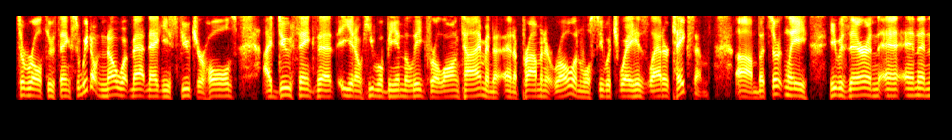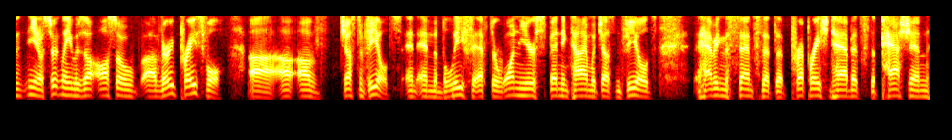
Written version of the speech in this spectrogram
to roll through things. So we don't know what Matt Nagy's future holds. I do think that you know he will be in the league for a long time and, and a prominent role, and we'll see which way his ladder takes him. Um, but certainly he was there, and, and, then you know certainly he was also uh, very praiseful uh, of Justin Fields and, and the belief after one year spending time with Justin Fields, having the sense that the preparation habits, the passion,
